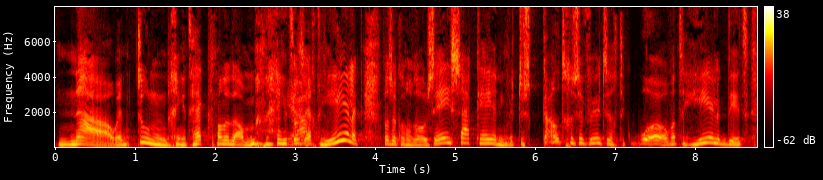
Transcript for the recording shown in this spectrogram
Nou, en toen ging het hek van de dam. Nee, het was echt heerlijk. Het was ook een rosé sake en die werd dus koud geserveerd. Toen dacht ik, wow, wat heerlijk dit.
